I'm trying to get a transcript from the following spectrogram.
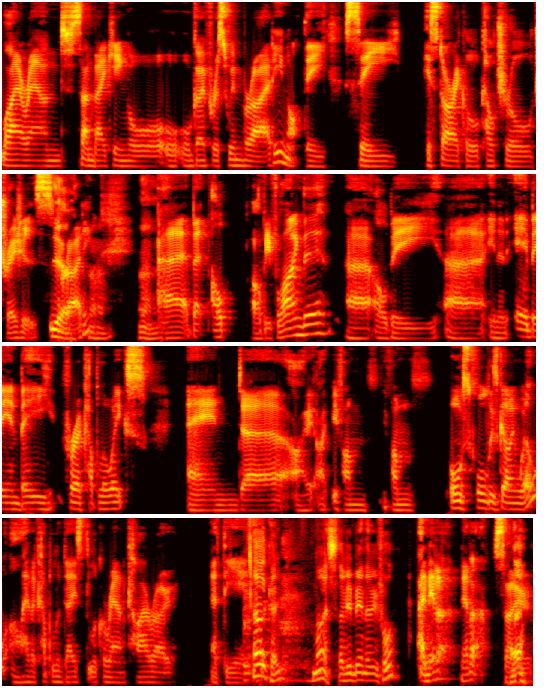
lie around sunbaking or, or, or go for a swim variety, not the sea historical cultural treasures yeah. variety. Uh-huh. Uh-huh. but I'll I'll be flying there. I'll be in an Airbnb for a couple of weeks and uh, I, I, if I'm if I'm all all is going well, I'll have a couple of days to look around Cairo at the end. Oh, okay, nice. Have you been there before? I never, never. So no.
